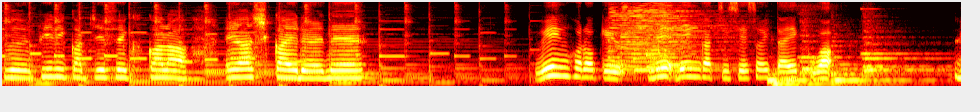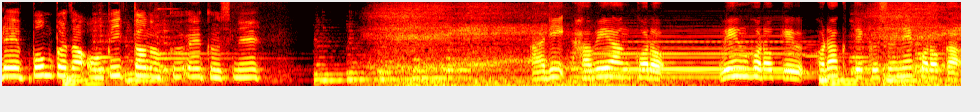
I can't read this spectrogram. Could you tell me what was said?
すピリカチセクはレポンプダオピッタのクエアンコロウェンホロケウホラクテクスネコロカ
